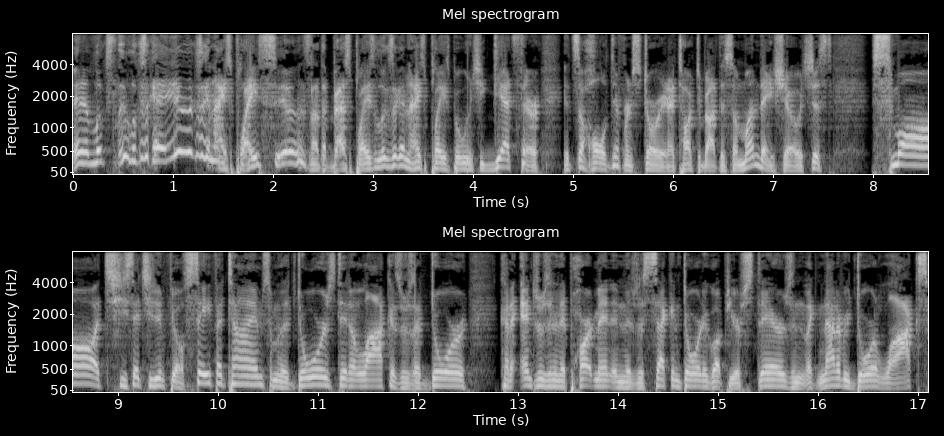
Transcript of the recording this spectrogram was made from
And it looks it looks like a it looks like a nice place. It's not the best place. It looks like a nice place, but when she gets there, it's a whole different story. And I talked about this on Monday's show. It's just small. She said she didn't feel safe at times. Some of the doors didn't lock because there's a door kind of enters into the apartment, and there's a second door to go up to your stairs. And like not every door locks.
